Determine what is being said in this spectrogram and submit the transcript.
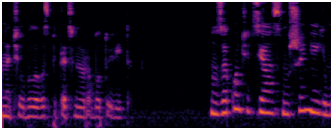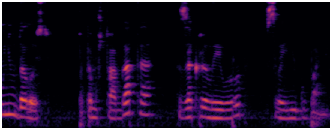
начал было воспитательную работу вид. Но закончить сеанс внушения ему не удалось, потому что Агата закрыла его рот своими губами.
